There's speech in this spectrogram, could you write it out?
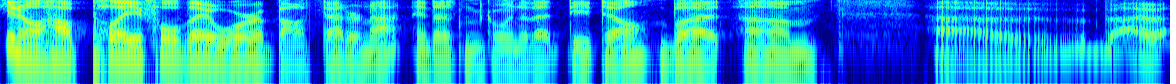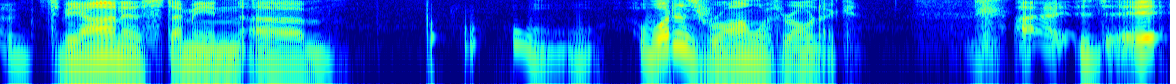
you know how playful they were about that or not. It doesn't go into that detail, but um, uh, to be honest, I mean, um, what is wrong with Roenick? I, it,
